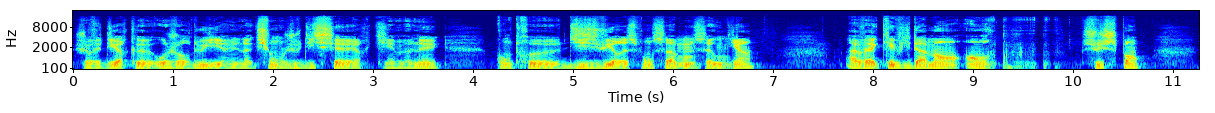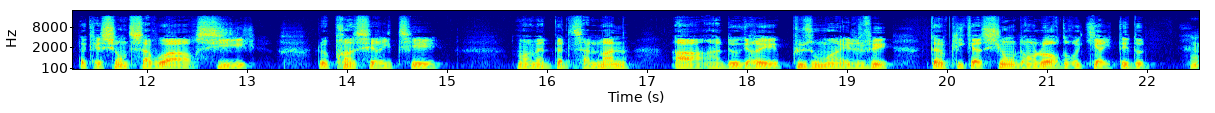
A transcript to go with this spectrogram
Je veux dire qu'aujourd'hui, il y a une action judiciaire qui est menée contre 18 responsables mmh, saoudiens, mmh. avec évidemment en suspens la question de savoir si le prince héritier Mohamed Ben Salman a un degré plus ou moins élevé d'implication dans l'ordre qui a été donné, hmm.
